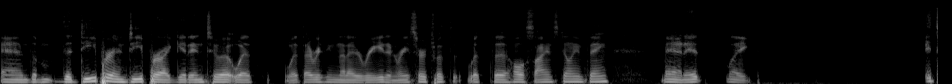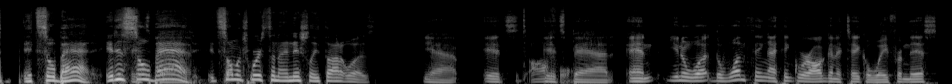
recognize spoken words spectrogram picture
and the the deeper and deeper I get into it with with everything that I read and research with with the whole sign stealing thing, man, it like it's it's so bad. It is so bad. bad. It's so much worse than I initially thought it was. Yeah, it's It's awful. it's bad. And you know what? The one thing I think we're all going to take away from this,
